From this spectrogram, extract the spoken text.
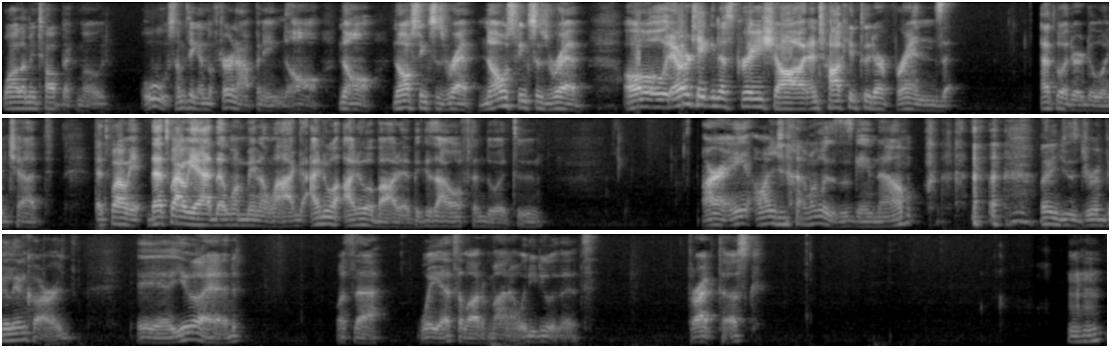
while I'm in top deck mode. Ooh, something end of turn happening. No, no, no Sphinx's Rev. No Sphinx's Rev. Oh, they were taking a screenshot and talking to their friends. That's what they're doing, chat. That's why we that's why we had that one minute lag. I know I know about it because I often do it too. Alright, I want to I want to lose this game now. Let me just draw a billion cards. Yeah, you go ahead. What's that? Wait, that's a lot of mana. What do you do with it? Thragtusk. Mm-hmm.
